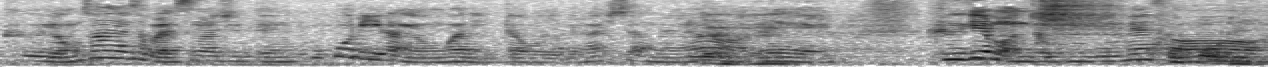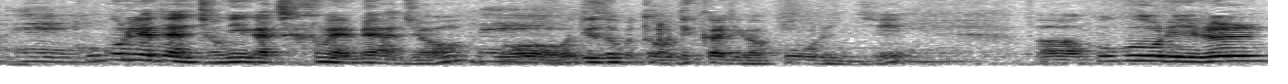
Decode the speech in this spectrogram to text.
그 영상에서 말씀하실 때는 코골이랑 연관이 있다고 얘기를 하시잖아요. 네. 네. 그게 먼저 궁금해서 코골이. 네. 코골이에 대한 정의가 참 애매하죠. 네. 뭐 어디서부터 어디까지가 코골인지. 네. 어, 코골이를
